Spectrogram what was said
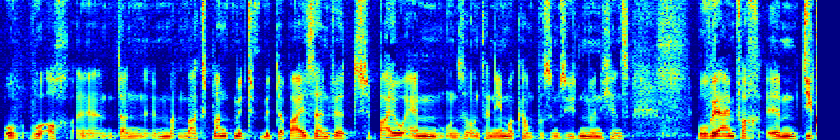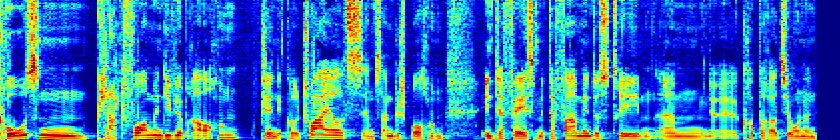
wo, wo auch äh, dann Max Planck mit, mit dabei sein wird, BioM, unser Unternehmercampus im Süden Münchens wo wir einfach ähm, die großen Plattformen, die wir brauchen, Clinical Trials, Sie haben es angesprochen, Interface mit der Pharmaindustrie, ähm, äh, Kooperationen,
